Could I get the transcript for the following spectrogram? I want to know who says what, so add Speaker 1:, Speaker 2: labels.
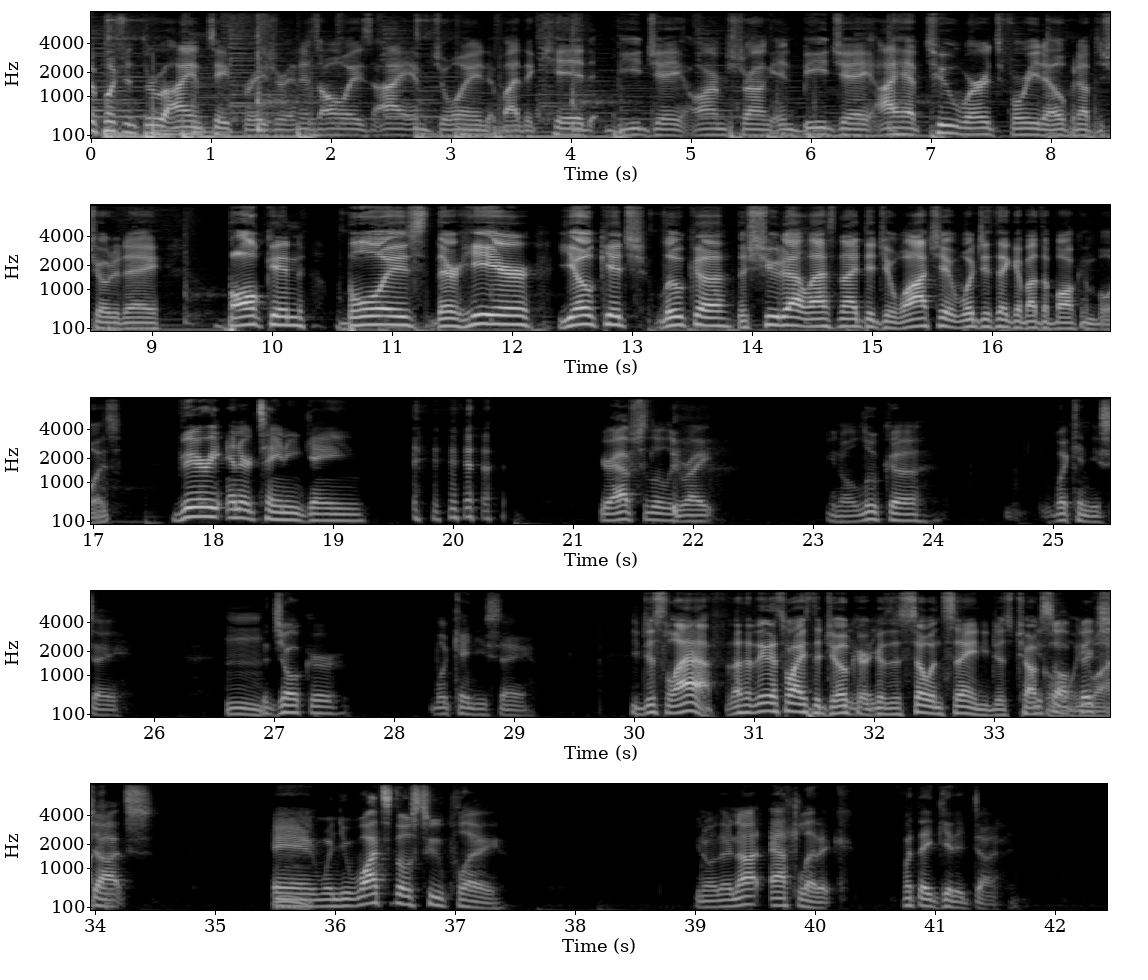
Speaker 1: To Pushing Through. I am Tate Frazier, and as always, I am joined by the kid BJ Armstrong. And BJ, I have two words for you to open up the show today. Balkan boys, they're here. Jokic, Luka. the shootout last night. Did you watch it? What'd you think about the Balkan boys?
Speaker 2: Very entertaining game. You're absolutely right. You know, Luka. what can you say?
Speaker 1: Mm.
Speaker 2: The Joker, what can you say?
Speaker 1: You just laugh. I think that's why he's the Joker
Speaker 2: You know,
Speaker 1: because it's so insane. You just chuckle.
Speaker 2: You saw
Speaker 1: when
Speaker 2: big
Speaker 1: you watch it.
Speaker 2: shots. And when you watch those two play, you know, they're not athletic, but they get it done.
